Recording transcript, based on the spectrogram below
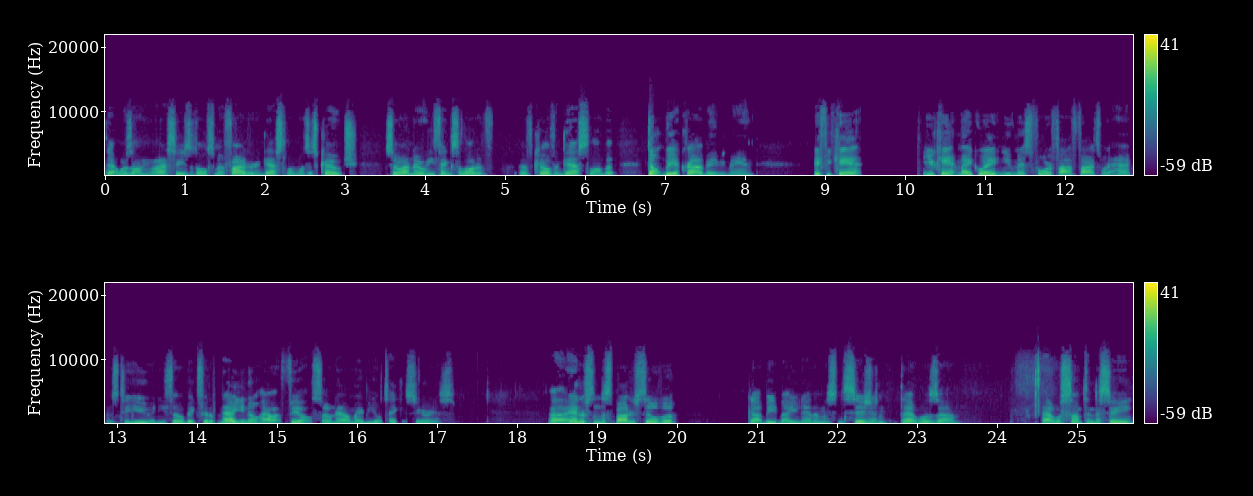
that was on last season's Ultimate Fighter, and Gastelum was his coach. So I know he thinks a lot of of Kelvin Gastelum, but don't be a crybaby, man. If you can't, you can't make weight, and you've missed four or five fights when it happens to you, and you throw a big fit. Now you know how it feels, so now maybe you'll take it serious. Uh, Anderson the Spider Silva got beat by unanimous decision. That was um, that was something to see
